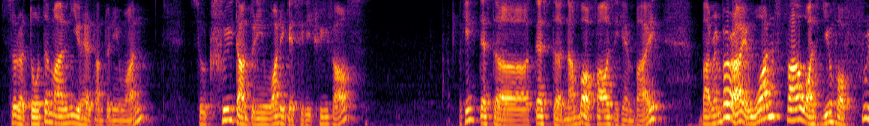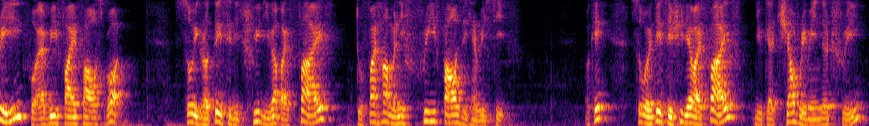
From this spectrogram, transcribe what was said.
so the total money you have times 21. So 3 times 21, you get 63 files. Okay, that's the that's the number of files you can buy. But remember, right, one file was given for free for every 5 files bought. So you gotta take 63 divided by 5 to find how many free files you can receive. Okay, so when this is 3 divided by 5, you get 12 remainder 3.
